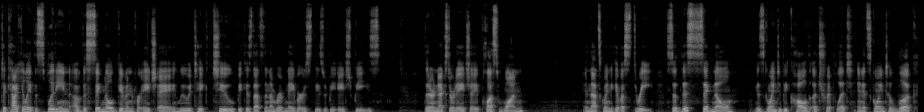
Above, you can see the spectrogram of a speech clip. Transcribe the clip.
to calculate the splitting of the signal given for HA, we would take 2, because that's the number of neighbors, these would be HBs, that are next door to HA, plus 1, and that's going to give us 3. So this signal is going to be called a triplet, and it's going to look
